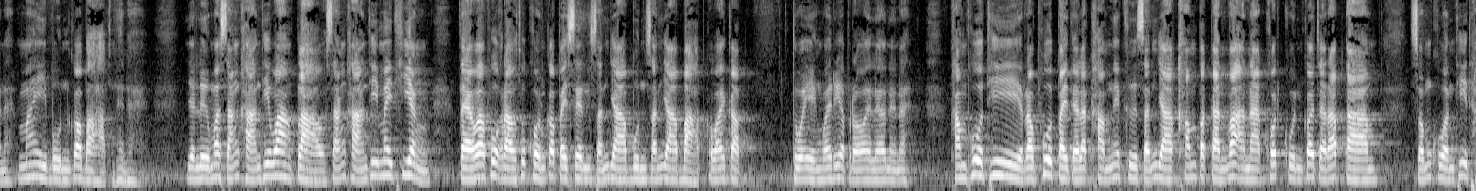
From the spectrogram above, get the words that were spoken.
นะไม่บุญก็บาปเนี่ยนะอย่าลืมว่าสังขารที่ว่างเปล่า สังขารที่ไม่เที่ยง แต่ว่าพวกเราทุกคนก็ไปเซ็นสัญญาบุญสัญญาบาปก็ไว้กับตัวเองไว้เรียบร้อยแล้วเนี่ยนะคำพูดที่เราพูดไปแต่ละคำนี่คือสัญญาคำประกันว่าอนาคตคุณก็จะรับตาม สมควรที่ท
